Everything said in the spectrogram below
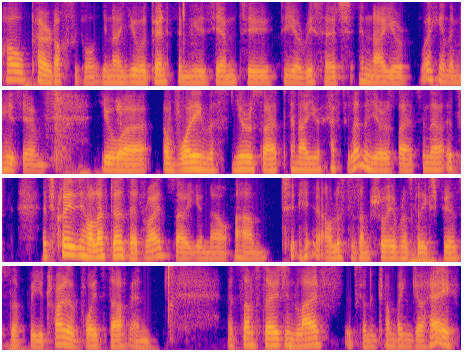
how paradoxical. You know, you were going to the museum to do your research, and now you're working in the museum. You Yep. were avoiding this neuroscience, and now you have to learn the neuroscience. You know, it's it's crazy how life does that, right? So you know, um, to our listeners, I'm sure everyone's got experiences of where you try to avoid stuff, and at some stage in life, it's going to come back and go, hey.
